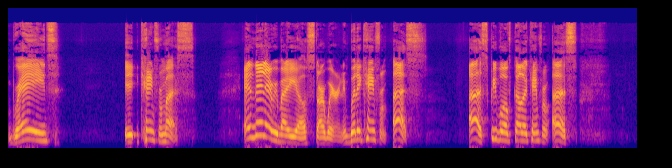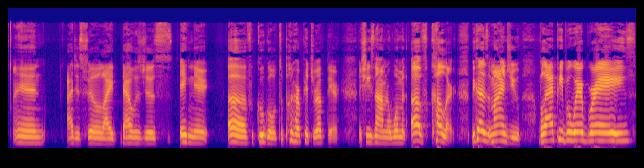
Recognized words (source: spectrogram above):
Braids, it came from us. And then everybody else started wearing it. But it came from us. Us, people of color, came from us. And I just feel like that was just ignorant of Google to put her picture up there. And she's not even a woman of color. Because, mind you, black people wear braids,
